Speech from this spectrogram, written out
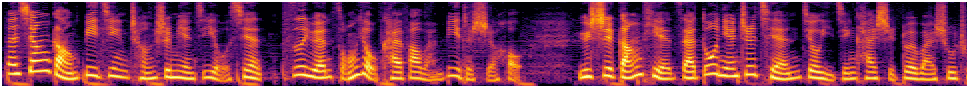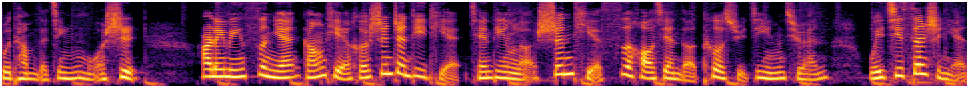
但香港毕竟城市面积有限，资源总有开发完毕的时候。于是，港铁在多年之前就已经开始对外输出他们的经营模式。二零零四年，港铁和深圳地铁签订了深铁四号线的特许经营权，为期三十年。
